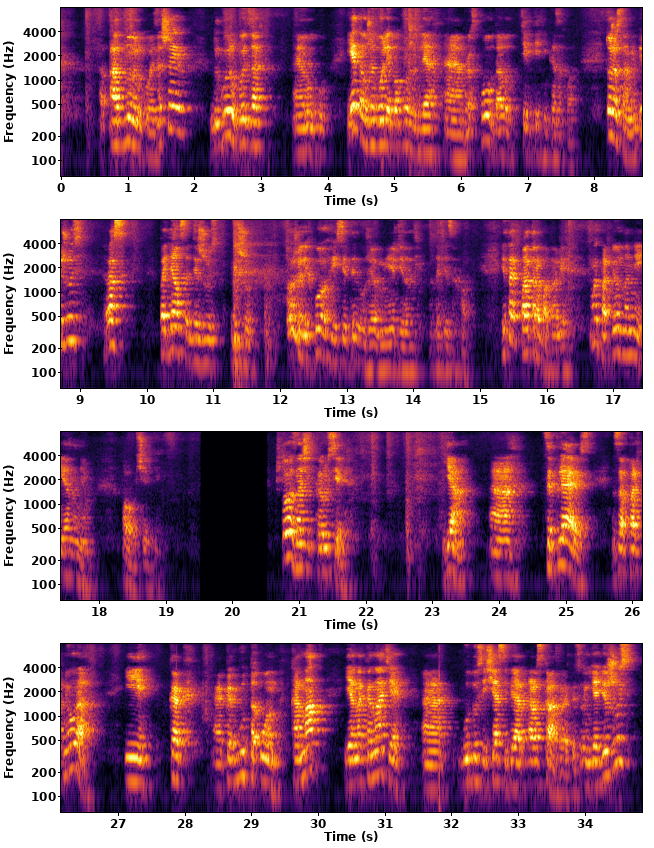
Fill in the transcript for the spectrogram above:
Одной рукой за шею, другой рукой за э, руку. И это уже более похоже для э, бросков, да, вот техника захвата. То же самое, бежусь, раз, поднялся, держусь, вешу. Тоже легко, если ты уже умеешь делать вот эти захваты. Итак, поотрабатывали. Мой партнер на мне, я на нем. По очереди. Что значит карусель? Я э, цепляюсь за партнера и как, э, как будто он канат, я на канате э, буду сейчас себе рассказывать. То есть я держусь,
